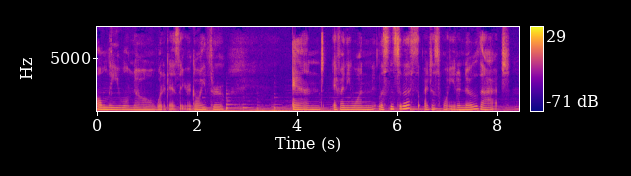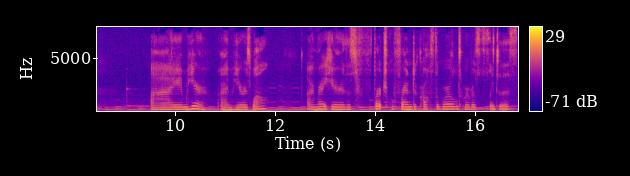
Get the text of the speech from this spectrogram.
Only you will know what it is that you're going through. And if anyone listens to this, I just want you to know that I am here. I'm here as well. I'm right here, this virtual friend across the world, whoever's listening to this.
